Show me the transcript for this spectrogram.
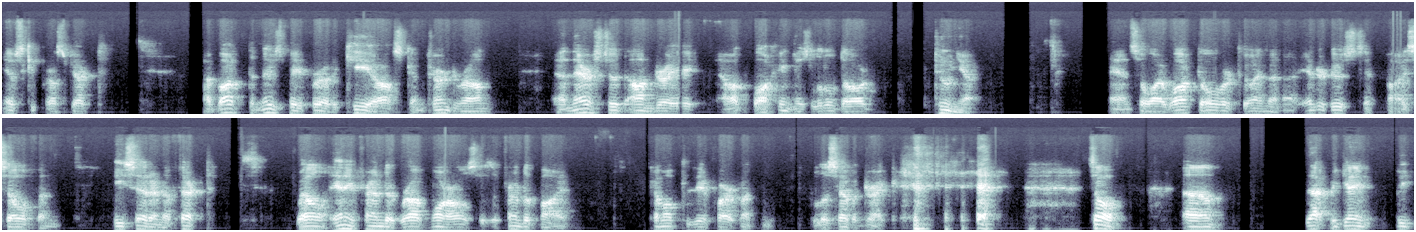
Nevsky Prospect. I bought the newspaper at a kiosk and turned around, and there stood Andre out walking his little dog, Tunya. And so I walked over to him and I introduced myself, and he said, in effect, Well, any friend of Rod Morrow's is a friend of mine. Come up to the apartment and let's have a drink. so um, that began, be,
